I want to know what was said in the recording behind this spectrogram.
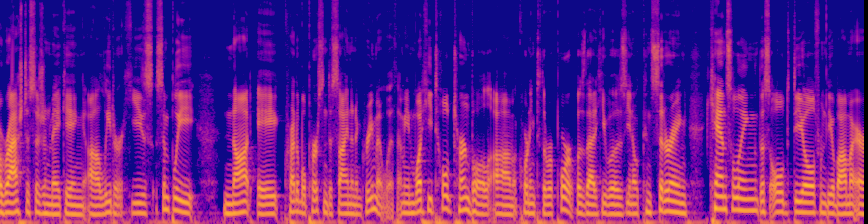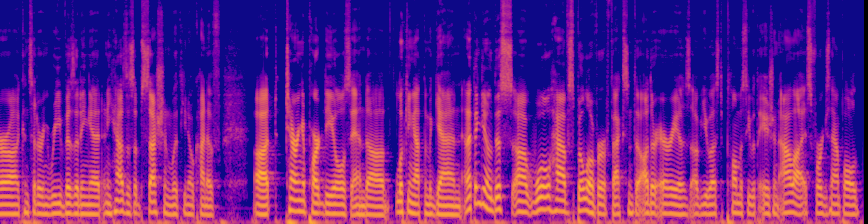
a, rash decision making uh, leader. He's simply not a credible person to sign an agreement with. I mean, what he told Turnbull, um, according to the report, was that he was, you know, considering canceling this old deal from the Obama era, considering revisiting it, and he has this obsession with, you know, kind of uh, tearing apart deals and uh, looking at them again. And I think you know this uh, will have spillover effects into other areas of U.S. diplomacy with Asian allies. For example,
